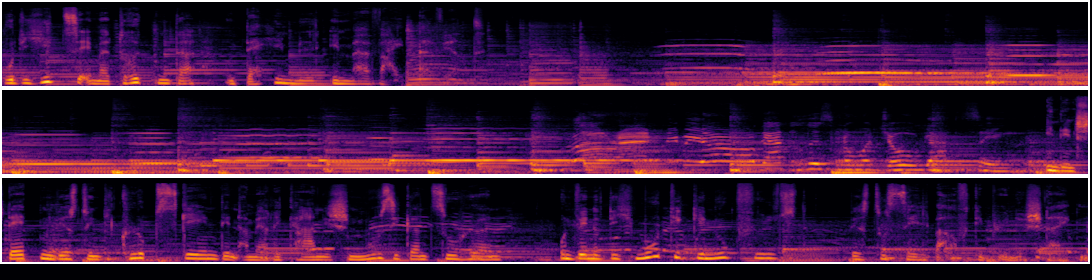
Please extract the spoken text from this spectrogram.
wo die Hitze immer drückender und der Himmel immer weiter In den Städten wirst du in die Clubs gehen, den amerikanischen Musikern zuhören und wenn du dich mutig genug fühlst, wirst du selber auf die Bühne steigen.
